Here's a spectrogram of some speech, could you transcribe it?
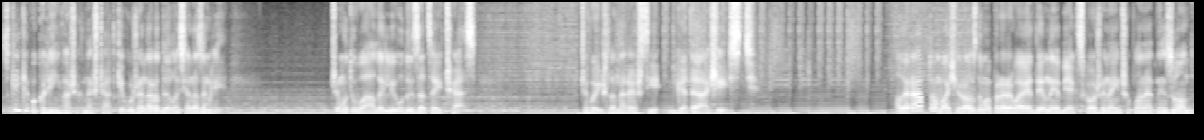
Скільки поколінь ваших нащадків уже народилося на землі? Чи мутували люди за цей час? Чи вийшли нарешті GTA 6? Але раптом ваші роздуми перериває дивний об'єкт, схожий на іншопланетний зонд,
